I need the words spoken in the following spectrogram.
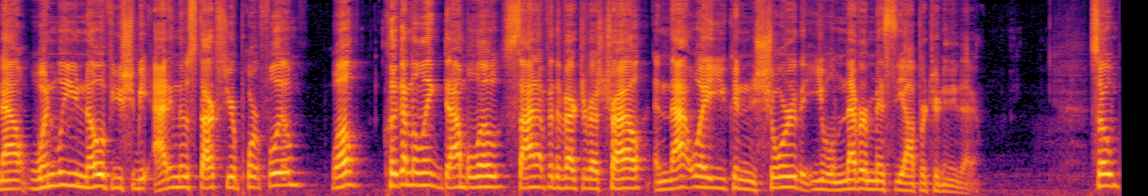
Now, when will you know if you should be adding those stocks to your portfolio? Well, click on the link down below, sign up for the VectorVest trial, and that way you can ensure that you will never miss the opportunity there. So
